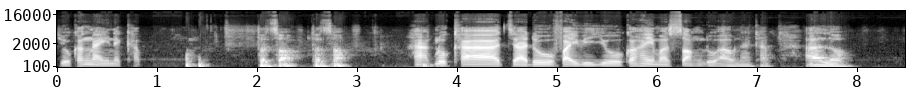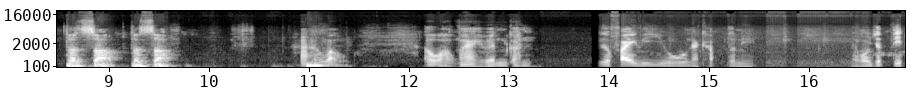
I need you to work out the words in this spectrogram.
อยู่ข้างในนะครับ ทดสอบทดสอบ หากลูกค้าจะดูไฟ VU ก็ให้มาส่องดูเอานะครับฮัลโหลทดสอบทดสอบ หาเว่าเอาออกมาให้เพื่อนก่อนคือไฟ VU นะครับตัวนี้เดี๋ยวผมจะติด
